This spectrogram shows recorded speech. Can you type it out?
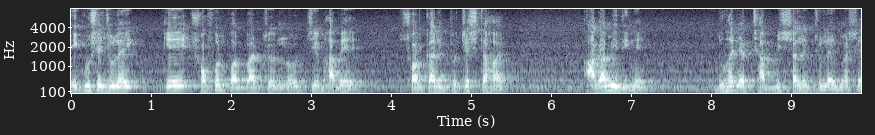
একুশে জুলাইকে সফল করবার জন্য যেভাবে সরকারি প্রচেষ্টা হয় আগামী দিনে দু হাজার ছাব্বিশ সালের জুলাই মাসে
